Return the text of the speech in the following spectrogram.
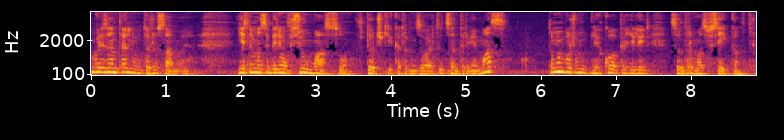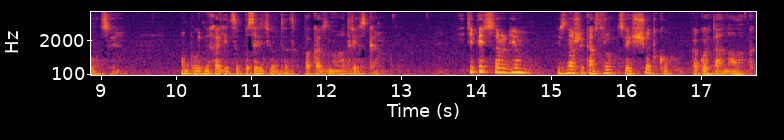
у горизонтального то же самое. Если мы соберем всю массу в точке, которые называются центрами масс, то мы можем легко определить центр масс всей конструкции. Он будет находиться посреди вот этого показанного отрезка. И теперь соорудим из нашей конструкции щетку, какой-то аналог.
